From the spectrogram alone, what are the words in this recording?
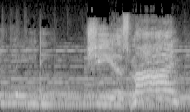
A lady. She is mine.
